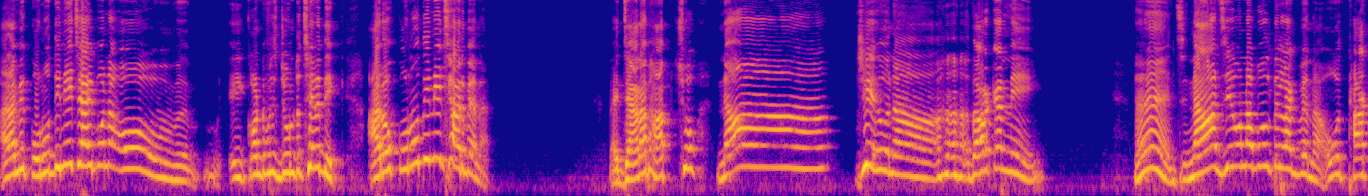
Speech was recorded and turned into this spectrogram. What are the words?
আর আমি কোনোদিনই চাইব না, ও, এই কন্ট্রোভার্সি জোনটা ছেড়ে দিক, আর ও কোনোদিনই ছাড়বে না। যারা ভাবছ, না, যেও না, দরকার নেই। হ্যাঁ না যেও না বলতে লাগবে না। ও থাক,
